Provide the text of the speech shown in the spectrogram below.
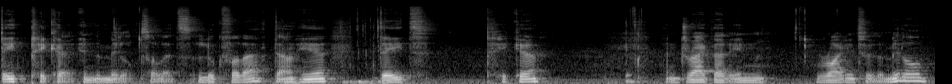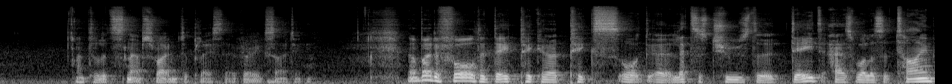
date picker in the middle. So let's look for that down here, date picker, and drag that in right into the middle until it snaps right into place there. Very exciting. Now by default, the date picker picks or uh, lets us choose the date as well as the time.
